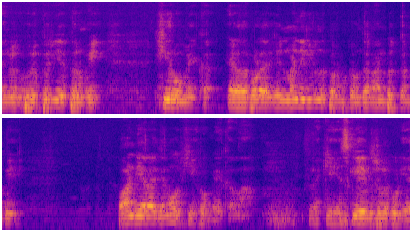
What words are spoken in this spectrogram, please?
எங்களுக்கு ஒரு பெரிய பெருமை. ஹீரோ மேக்கர் அதை போல் என் மண்ணிலிருந்து புறப்பட்டு வந்த அன்பு தம்பி பாண்டியராஜனும் ஒரு ஹீரோ மேக்கர் தான். இன்னைக்கு எஸ்கே என்று சொல்லக்கூடிய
